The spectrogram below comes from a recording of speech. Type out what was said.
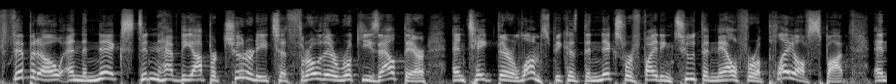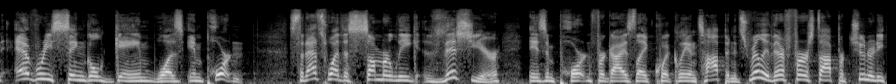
Thibodeau and the Knicks didn't have the opportunity to throw their rookies out there and take their lumps because the Knicks were fighting tooth and nail for a playoff spot, and every single game was important. So that's why the summer league this year is important for guys like Quickley and Toppin. It's really their first opportunity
